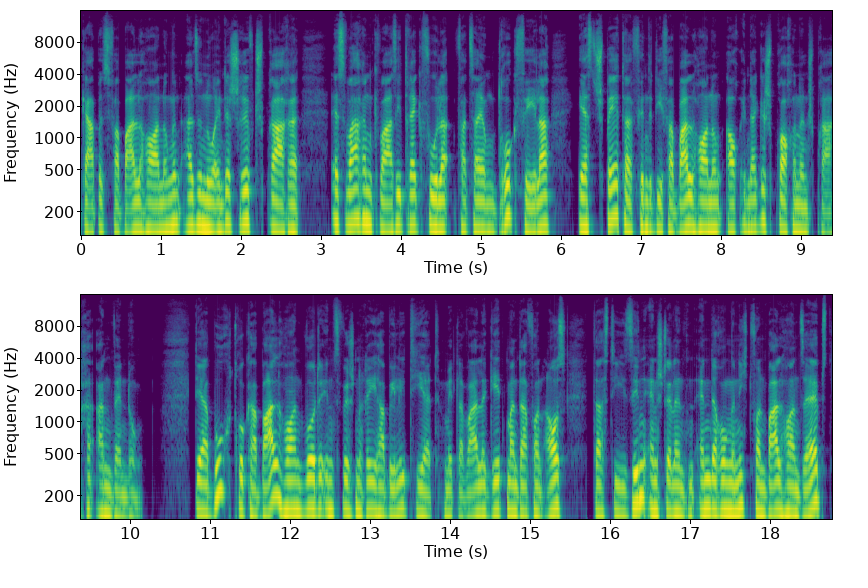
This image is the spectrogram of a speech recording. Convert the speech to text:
gab es Verballhornungen also nur in der Schriftsprache. Es waren quasi Dreckfuhler, Verzeihung, Druckfehler. Erst später findet die Verballhornung auch in der gesprochenen Sprache Anwendung. Der Buchdrucker Ballhorn wurde inzwischen rehabilitiert. Mittlerweile geht man davon aus, dass die sinnentstellenden Änderungen nicht von Ballhorn selbst,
